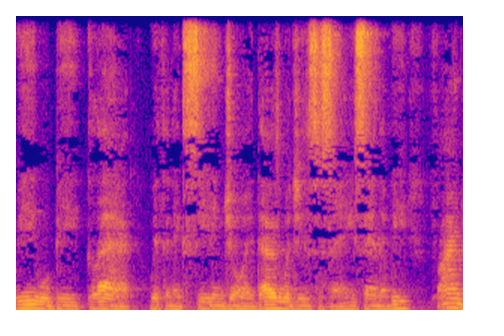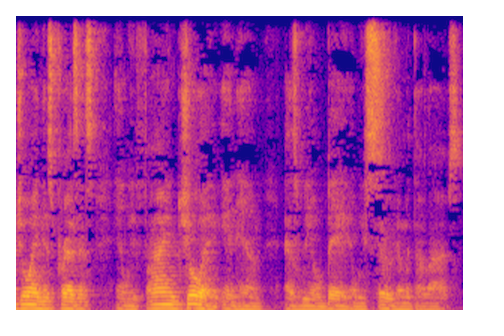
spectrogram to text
we will be glad with an exceeding joy. That is what Jesus is saying. He's saying that we find joy in his presence and we find joy in him as we obey and we serve him with our lives.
